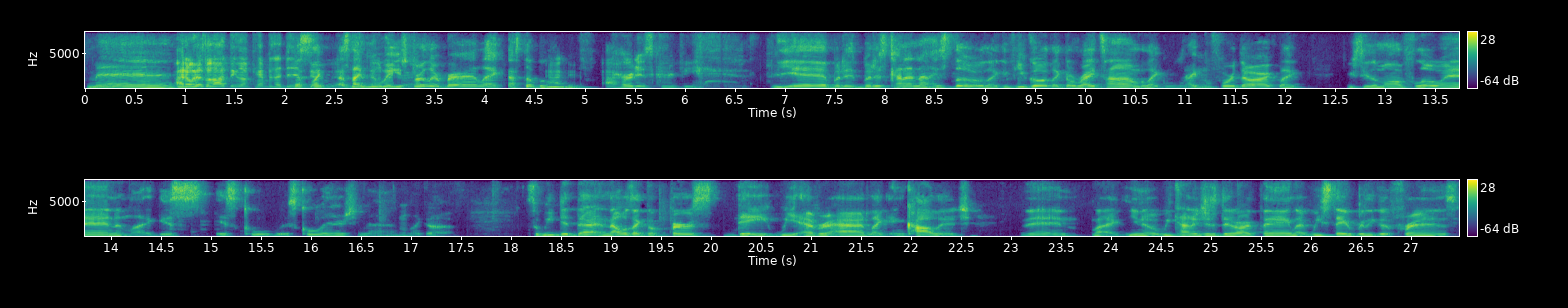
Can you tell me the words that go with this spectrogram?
man. I know there's a lot of things on campus I did. That's like that's like new age thriller, bruh. Like that's the move. I heard it's creepy. Yeah, but it but it's kind of nice though. Like if you go at like the right time, like right Mhm. before dark, like you see them all flow in and like it's it's cool. It's cool energy, man. Mhm. Like uh so we did that and that was like the first date we ever had like in college. Then like, you know, we kind of just did our thing. Like we stayed really good friends.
